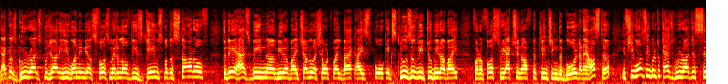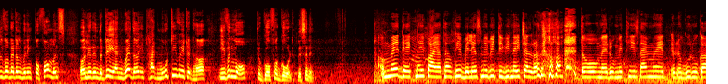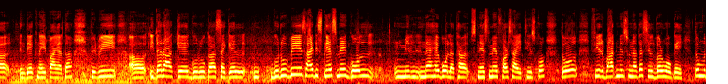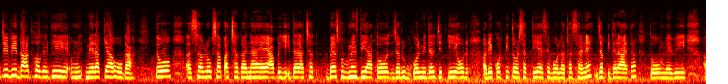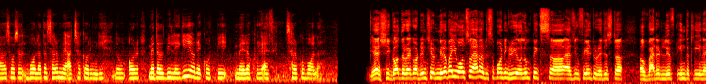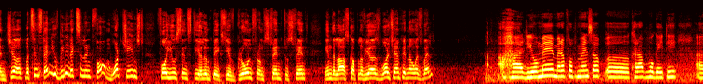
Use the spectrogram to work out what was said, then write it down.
That was Guru Gururaj Pujari. He won India's first medal of these games. But the star of today has been uh, Mirabai Chanu. A short while back, I spoke exclusively to Mirabai for her first reaction after clinching the gold. And I asked her if she was able to catch Guru Gururaj's silver medal winning performance earlier in the day and whether it had motivated her even more to go for gold. Listen in. मैं देख नहीं पाया था कि village में भी TV नहीं चल रहा था। तो मैं रूम में थी, इस टाइम में गुरु का देख नहीं पाया था। फिर भी इधर आके गुरु का साइकिल गुरु भी शायद स्नेस में गोल मिलना है बोला था। स्नेस में फ़र्स्ट आई थी उसको। तो फिर बाद में सुना था सिल्वर हो गई। तो मुझे भी दाद हो गई थी, मेरा क्या होगा? तो सब लोग सब अच्छा करना है। आप इधर अच्छा बेस्ट परफॉर्मेंस दिया तो ज़रूर गोल्ड मेडल जीत गई और रिकॉर्ड भी तोड़ सकती है, ऐसे बोला था सर ने। जब इधर आया था तो मैं भी सोच, बोला था, सर, मैं अच्छा करूँगी। तो और मेडल भी लेगी और रिकॉर्ड भी मैं रखूँगी, ऐसे सर को बोला। Yes, she got the record, didn't she? Mirabai, you also had a disappointing Rio Olympics uh, as you failed to register a wadded lift in the clean and jerk. But since then, you've been in excellent form. What changed for you since the Olympics? You've grown from strength to strength in the last couple of years. World champion now as well? हाँ Rio में मेरा performance सब ख़राब हो गई थी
